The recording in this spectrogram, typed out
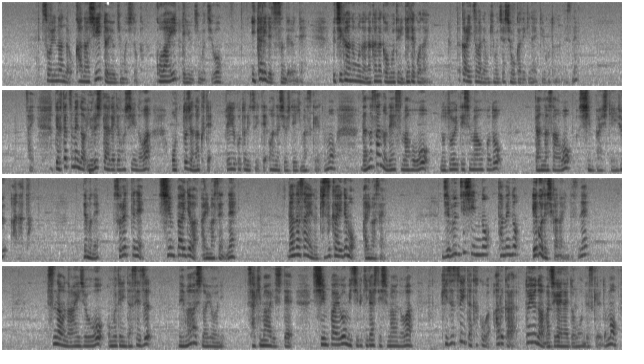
そういうなんだろう悲しいという気持ちとか怖いっていう気持ちを怒りで包んでるんで内側のものはなかなか表に出てこない。だからいつまでも気持ちは消化できないということなんですね。はい、で2つ目の許してあげてほしいのは夫じゃなくてっていうことについてお話をしていきますけれども旦那さんのねスマホを覗いてしまうほど旦那さんを心配しているあなた。でもねそれってね心配ではありませんね。旦那さんへの気遣いでもありません。自分自身のためのエゴでしかないんですね。素直な愛情を表に出せず根回しのように先回りして心配を導き出してしまうのは傷ついた過去があるからというのは間違いないと思うんですけれども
